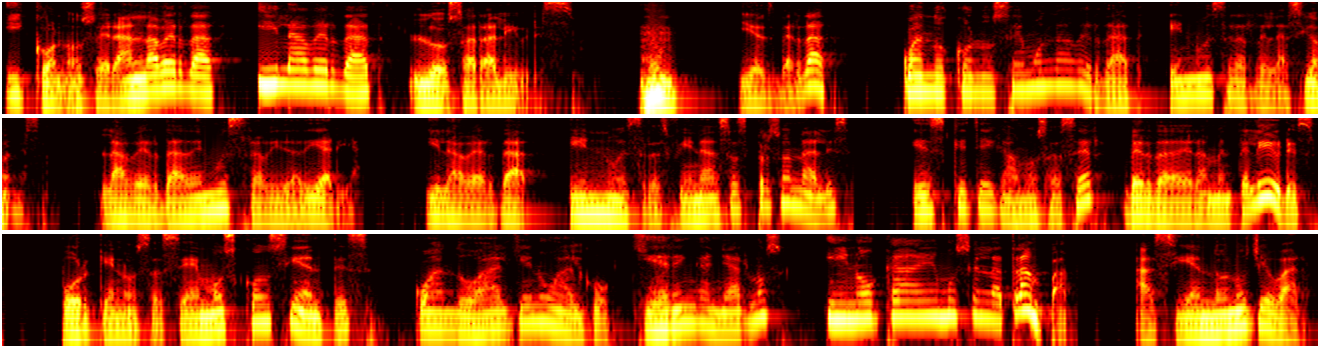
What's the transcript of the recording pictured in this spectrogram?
y conocerán la verdad y la verdad los hará libres. y es verdad, cuando conocemos la verdad en nuestras relaciones, la verdad en nuestra vida diaria y la verdad en nuestras finanzas personales, es que llegamos a ser verdaderamente libres, porque nos hacemos conscientes cuando alguien o algo quiere engañarnos y no caemos en la trampa, haciéndonos llevar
